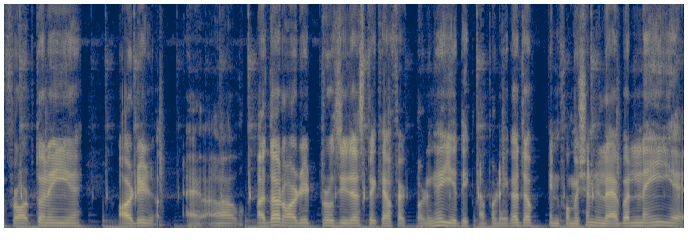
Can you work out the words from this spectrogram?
फ्रॉड तो नहीं है। ऑडिट अदर ऑडिट प्रोसीजर्स पे क्या इफ़ेक्ट पड़ेगा? ये देखना पड़ेगा जब इन्फॉर्मेशन रिलायबल नहीं है।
